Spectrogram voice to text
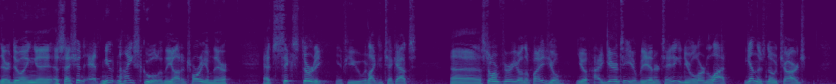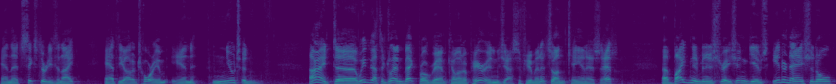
they're doing a, a session at Newton High School in the auditorium there at 6.30. If you would like to check out uh, Storm Fury on the Plains, you'll, you'll, I guarantee you'll be entertaining and you'll learn a lot. Again, there's no charge. And that's 6.30 tonight at the auditorium in Newton. All right, uh, we've got the Glenn Beck program coming up here in just a few minutes on KNSS. Uh, Biden administration gives International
